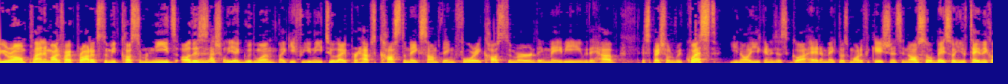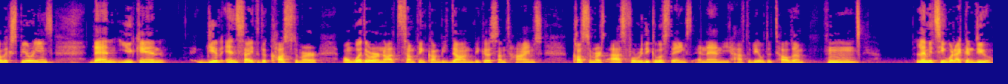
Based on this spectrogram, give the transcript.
your own, plan and modify products to meet customer needs. Oh, this is actually a good one. Like if you need to like perhaps custom make something for a customer, they maybe they have a special request, you know, you can just go ahead and make those modifications. And also based on your technical experience, then you can give insight to the customer on whether or not something can be done because sometimes customers ask for ridiculous things and then you have to be able to tell them, hmm, let me see what I can do.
